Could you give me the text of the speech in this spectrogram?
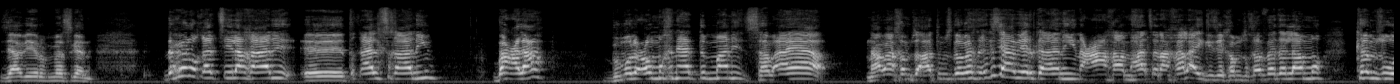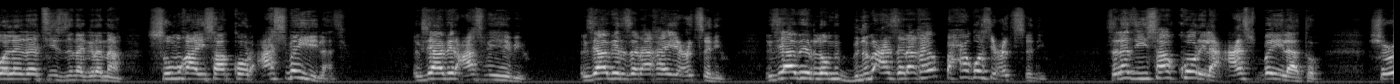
እግዚኣብሔር መስገን ድሕሩ ቀፂላ ከዓኒ እቲ ቃልሲ ከዓኒ ባዕላ ብምልዖ ምክንያት ድማኒ ሰብኣያ ናብኣ ከም ዝኣቱ ምስ ገበረት እግዚኣብሔር ከዓኒ ንዓኻ ማሃፀና ካልኣይ ግዜ ከም ዝኸፈተላ እሞ ከም ዝወለደት እዩ ዝነግረና። ስሙኻ ይሳኮር ዓስበይ ኢላ እዩ። እግዚኣብሔር ዓስበይ ይህብ እዩ። እግዚኣብሔር ዘርኣኻዮ ይዕፅድ እዩ። እግዚኣብሔር ሎሚ ብንብዓት ዘርኣኻዮ ብሓጎስ ይዕፅድ እዩ። ስለዚ ይሳኮር ኢላ ዓስበይ ኢላቶ። ሽዑ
